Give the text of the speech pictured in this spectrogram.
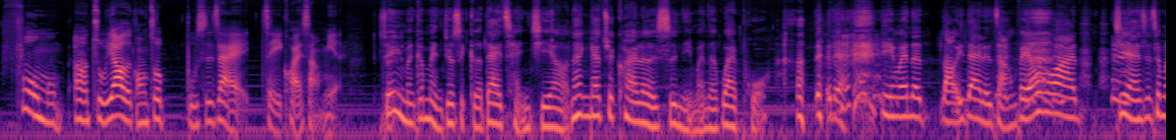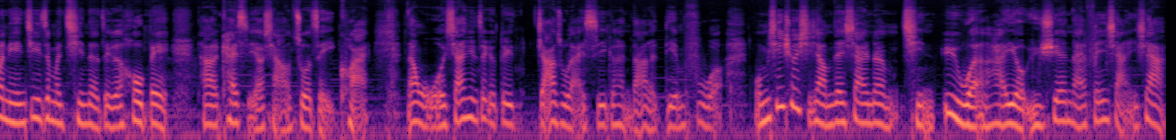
父母呃，主要的工作不是在这一块上面。所以你们根本就是隔代承接哦，那应该最快乐的是你们的外婆，对不对？你们的老一代的长辈，哇，既然是这么年纪这么轻的这个后辈，他开始要想要做这一块，那我我相信这个对家族来是一个很大的颠覆哦。我们先休息一下，我们在下一段请玉文还有于轩来分享一下，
